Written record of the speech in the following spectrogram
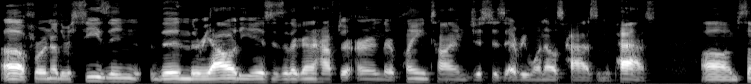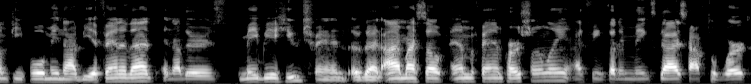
uh, for another season, then the reality is is that they're going to have to earn their playing time just as everyone else has in the past. Um, some people may not be a fan of that, and others may be a huge fan of that. I myself am a fan personally. I think that it makes guys have to work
